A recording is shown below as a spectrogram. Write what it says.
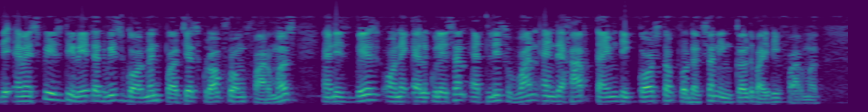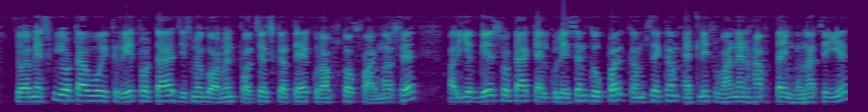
The MSP is the rate at which government purchase crop from farmers and is based on a calculation at least one and a half time the cost of production incurred by the farmer. जो एमएसपी होता है वो एक रेट होता है जिसमें गवर्नमेंट परचेज करते हैं क्रॉप्स को फार्मर से, और ये बेस होता है कैलकुलेशन के ऊपर कम से कम at least one and half time होना चाहिए,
